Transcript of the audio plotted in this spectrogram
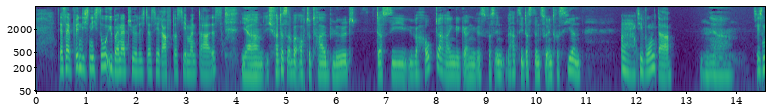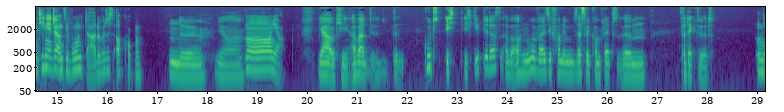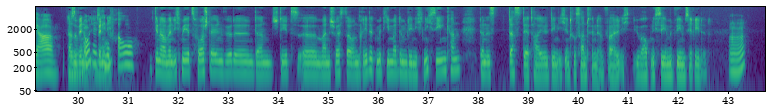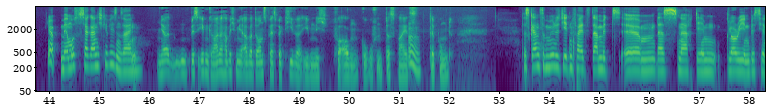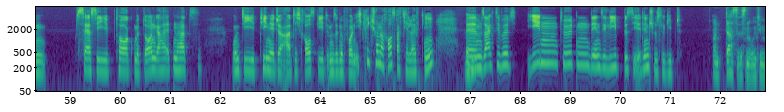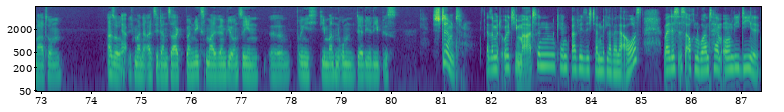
Deshalb finde ich es nicht so übernatürlich, dass sie rafft, dass jemand da ist. Ja, ich fand das aber auch total blöd, dass sie überhaupt da reingegangen ist. Was in, hat sie das denn zu interessieren? Die wohnt da. Ja, Sie ist ein Teenager und sie wohnt da. Du würdest auch gucken. nö, ja. Oh ja. Ja, okay, aber gut, ich, ich gebe dir das, aber auch nur, weil sie von dem Sessel komplett ähm, verdeckt wird. Ja. Also wenn- oh, wenn eine Frau. Genau, wenn ich mir jetzt vorstellen würde, dann steht äh, meine Schwester und redet mit jemandem, den ich nicht sehen kann, dann ist das der Teil, den ich interessant finde, weil ich überhaupt nicht sehe, mit wem sie redet. Mhm. Ja, mehr muss es ja gar nicht gewesen sein. Ja, bis eben gerade habe ich mir aber Dawns Perspektive eben nicht vor Augen gerufen. Das war jetzt Mhm. der Punkt. Das Ganze mündet jedenfalls damit, ähm, dass nachdem Glory ein bisschen sassy Talk mit Dawn gehalten hat und die Teenagerartig rausgeht im Sinne von, ich krieg schon noch raus, was hier läuft, ne? ähm, sagt, sie wird jeden töten, den sie liebt, bis sie ihr den Schlüssel gibt. Und das ist ein Ultimatum. Also, Ja. ich meine, als sie dann sagt, beim nächsten Mal, wenn wir uns sehen, äh, bringe ich jemanden um, der dir lieb ist. Stimmt. Also mit Ultimaten kennt Buffy sich dann mittlerweile aus, weil das ist auch ein One-Time-Only-Deal.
